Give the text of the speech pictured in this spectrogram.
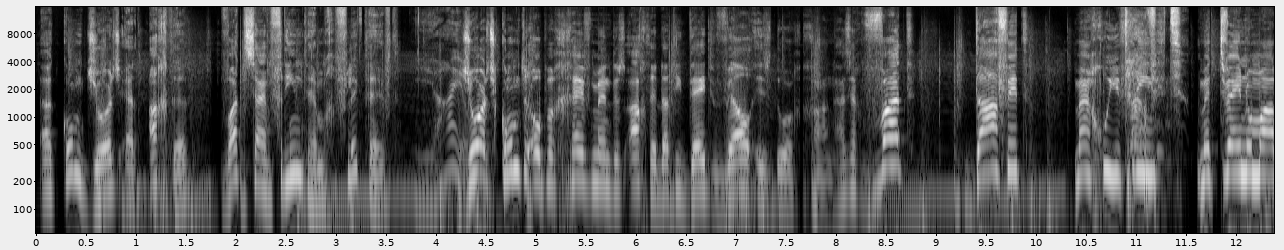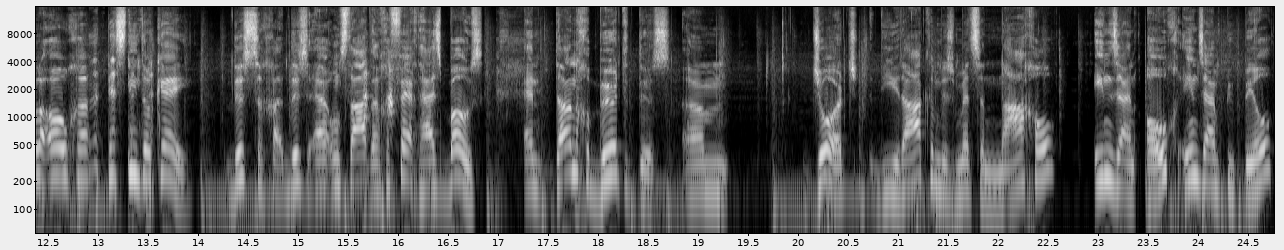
eh, komt George erachter wat zijn vriend hem geflikt heeft. Ja, joh. George komt er op een gegeven moment dus achter dat die date wel is doorgegaan. Hij zegt, wat? David, mijn goede vriend, David. met twee normale ogen, dit is niet oké. Dus, dus er ontstaat een gevecht, hij is boos. En dan gebeurt het dus. Ehm, George, die raakt hem dus met zijn nagel in zijn oog, in zijn pupil.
